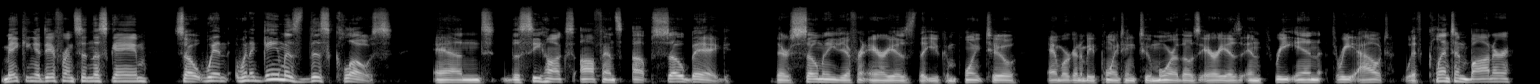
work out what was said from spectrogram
making a difference in this game. So when when a game is this close and the Seahawks offense up so big, there's so many different areas that you can point to. And we're going to be pointing to more of those areas in three in, three out with Clinton Bonner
